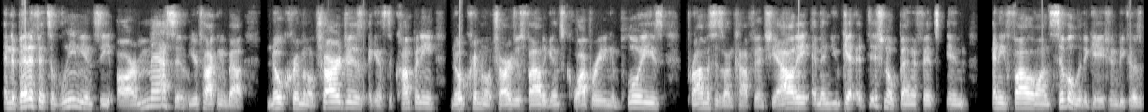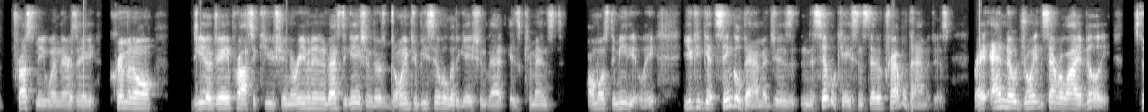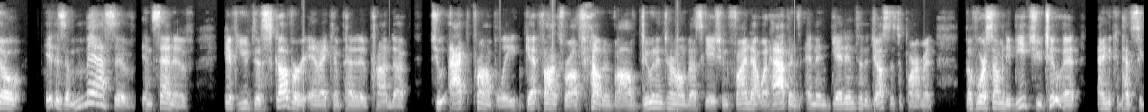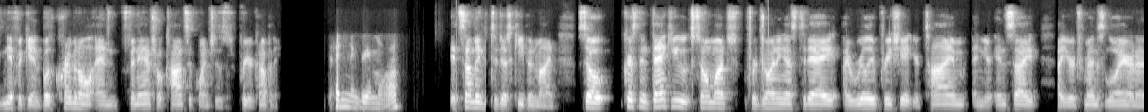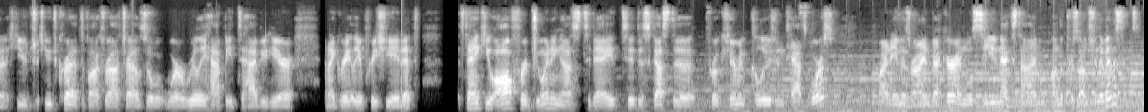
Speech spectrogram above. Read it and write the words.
And the benefits of leniency are massive. You're talking about no criminal charges against the company, no criminal charges filed against cooperating employees, promises on confidentiality, and then you get additional benefits in any follow on civil litigation because trust me, when there's a criminal DOJ prosecution or even an investigation, there's going to be civil litigation that is commenced almost immediately. You could get single damages in the civil case instead of treble damages. right? And no joint and several liability. So it is a massive incentive if you discover anti-competitive conduct to act promptly, get Fox Rothschild involved, do an internal investigation, find out what happens, and then get into the Justice Department before somebody beats you to it. And you can have significant both criminal and financial consequences for your company. Couldn't agree more. It's something to just keep in mind. So, Kristen, thank you so much for joining us today. I really appreciate your time and your insight. Uh, you're a tremendous lawyer and a huge, huge credit to Fox Rothschild. So, we're really happy to have you here, and I greatly appreciate it. Thank you all for joining us today to discuss the Procurement Collusion Task Force. My name is Ryan Becker, and we'll see you next time on the Presumption of Innocence.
